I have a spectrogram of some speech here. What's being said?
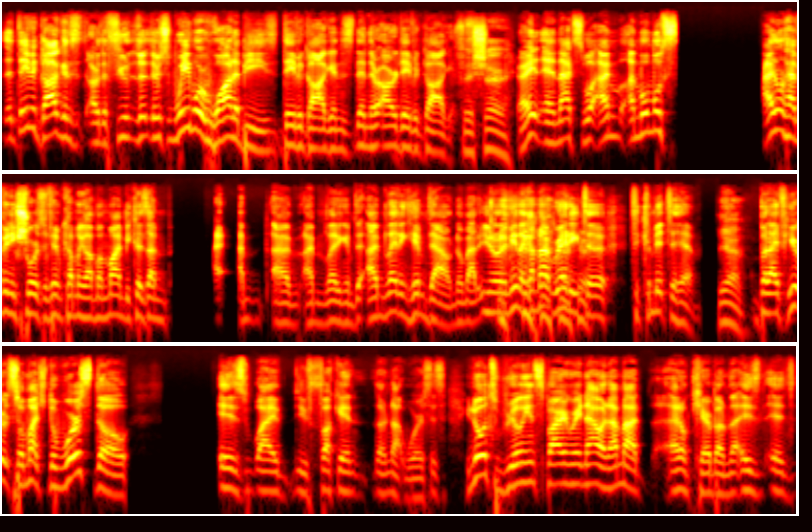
the David Goggins are the few. There's way more wannabes David Goggins than there are David Goggins For sure. right? And that's what I'm. I'm almost. I don't have any shorts of him coming up on mine because I'm. I, I'm, I'm I'm letting him. I'm letting him down. No matter, you know what I mean. Like I'm not ready to to commit to him. Yeah. But I've heard it so much. The worst though is why you fucking. They're not worse. It's you know what's really inspiring right now, and I'm not. I don't care about him. Is is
